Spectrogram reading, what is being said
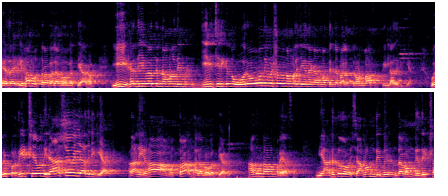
ഏത് ഇഹമുത്ര ബലഭോഗത്യാഗം. ഈ ഇഹജീവിതത്തിൽ നമ്മൾ ജീവിച്ചിരിക്കുന്ന ഓരോ നിമിഷവും നമ്മൾ ചെയ്യുന്ന കർമ്മത്തിന്റെ ഫലത്തിനുള്ള ആസക്തി ഇല്ലാതിരിക്കുക. ഒരു പ്രതീക്ഷയോ നിരാശയോ ഇല്ലാതിരിക്കുക. അതാണ് ഇഹ അമുത്ര ഫലഭോഗത്യാഗം. അതുണ്ടാവാൻ പ്രയാസം. നീ അടുത്തതോ ശമം ദിമി ദമം തിദിക്ഷ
